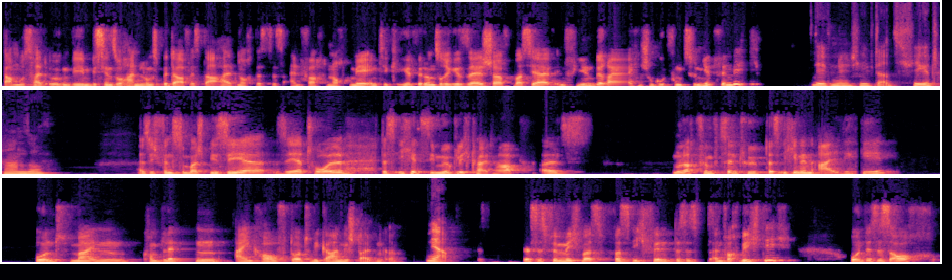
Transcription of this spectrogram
da muss halt irgendwie ein bisschen so Handlungsbedarf ist da halt noch, dass das einfach noch mehr integriert wird in unsere Gesellschaft, was ja in vielen Bereichen schon gut funktioniert, finde ich. Definitiv, da hat sich viel getan so. Also ich finde es zum Beispiel sehr, sehr toll, dass ich jetzt die Möglichkeit habe, als 0815-Typ, dass ich in den Aldi gehe und meinen kompletten Einkauf dort vegan gestalten kann. Ja. Das ist für mich was, was ich finde, das ist einfach wichtig. Und es ist auch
